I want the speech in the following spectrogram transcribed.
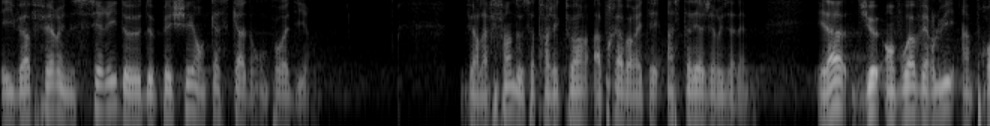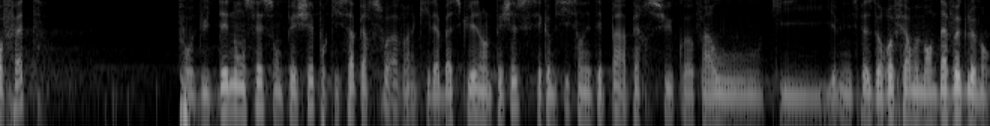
et il va faire une série de, péchés en cascade, on pourrait dire, vers la fin de sa trajectoire après avoir été installé à Jérusalem. Et là, Dieu envoie vers lui un prophète pour lui dénoncer son péché, pour qu'il s'aperçoive hein, qu'il a basculé dans le péché, parce que c'est comme s'il s'en était pas aperçu, quoi, enfin, ou qu'il y avait une espèce de refermement, d'aveuglement.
